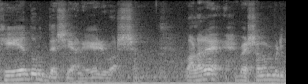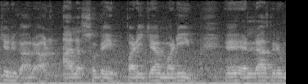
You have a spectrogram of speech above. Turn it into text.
കേതുർദശയാണ് ഏഴ് വർഷം. വളരെ വിഷമം പിടിച്ചൊരു കാലമാണ് അലസതയും പഠിക്കാൻ മടിയും എല്ലാത്തിനും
